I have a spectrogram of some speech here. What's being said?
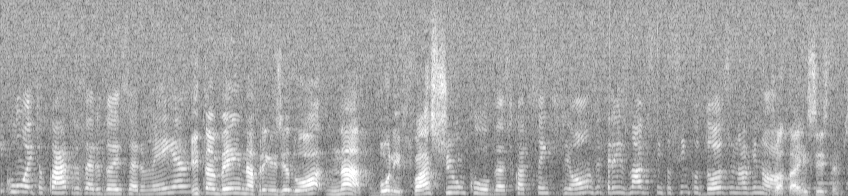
51840206, E também na freguesia do O, na Bonifácio, Cubas 411 3955 1299. JR Systems.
